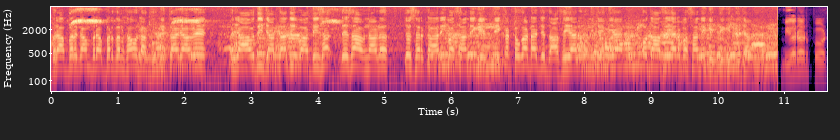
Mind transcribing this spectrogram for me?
ਬਰਾਬਰ ਕੰਮ ਬਰਾਬਰ ਤਨਖਾਹ ਲਾਗੂ ਕੀਤਾ ਜਾਵੇ। ਪੰਜਾਬ ਦੀ ਜਨਤਾ ਦੀ ਆਬਾਦੀ ਦੇ ਹਿਸਾਬ ਨਾਲ ਜੋ ਸਰਕਾਰੀ ਬੱਸਾਂ ਦੀ ਗਿਣਤੀ ਘੱਟੋ ਘੱਟ ਅੱਜ 10000 ਹੋਣੀ ਚਾਹੀਦੀ ਹੈ, ਉਹ 10000 ਬੱਸਾਂ ਦੀ ਗਿਣਤੀ ਕੀਤੀ ਜਾਵੇ। ਬਿਊਰੋ ਰਿਪੋਰਟ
